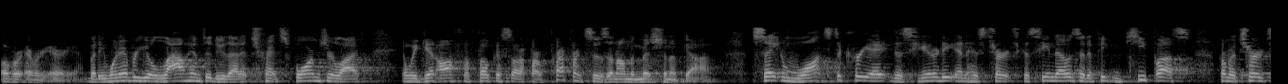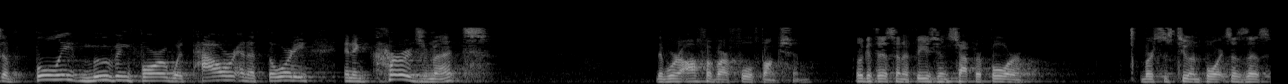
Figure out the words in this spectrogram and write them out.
over every area. But whenever you allow Him to do that, it transforms your life and we get off of focus on our preferences and on the mission of God. Satan wants to create this unity in his church because he knows that if he can keep us from a church of fully moving forward with power and authority and encouragement, that we're off of our full function. Look at this in Ephesians chapter 4, verses 2 and 4. It says this,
